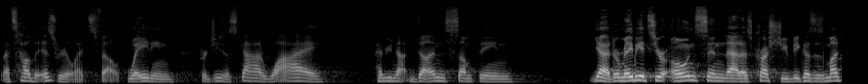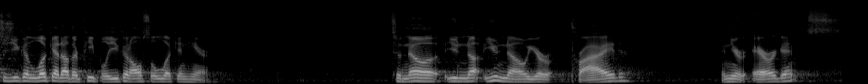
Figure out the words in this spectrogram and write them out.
That's how the Israelites felt, waiting for Jesus. God, why have you not done something yet? Or maybe it's your own sin that has crushed you, because as much as you can look at other people, you can also look in here. To know you know you know your pride and your arrogance.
